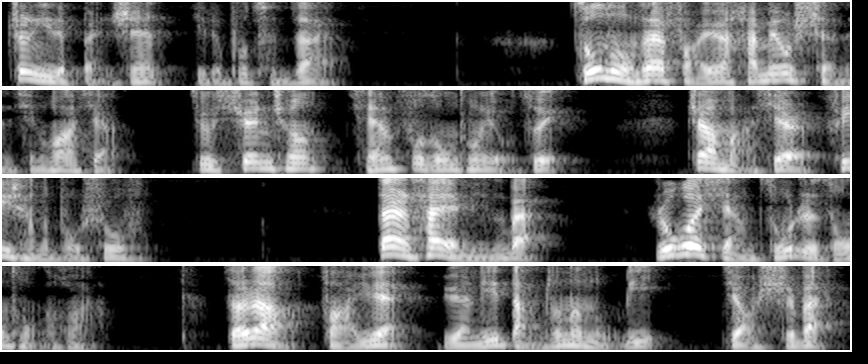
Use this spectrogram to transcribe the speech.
正义的本身也就不存在了。总统在法院还没有审的情况下就宣称前副总统有罪，这让马歇尔非常的不舒服。但是他也明白，如果想阻止总统的话，则让法院远离党争的努力就要失败，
